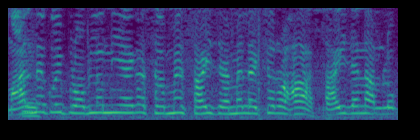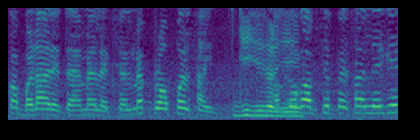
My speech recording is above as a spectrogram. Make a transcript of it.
माल में कोई प्रॉब्लम नहीं आएगा सब में साइज़ एम एल एक्सएल और हाँ साइज़ है ना हम लोग का बड़ा रहता है एम एल एक्सएल में प्रॉपर साइज़ जी जी सर जी। लोग आपसे पैसा लेंगे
